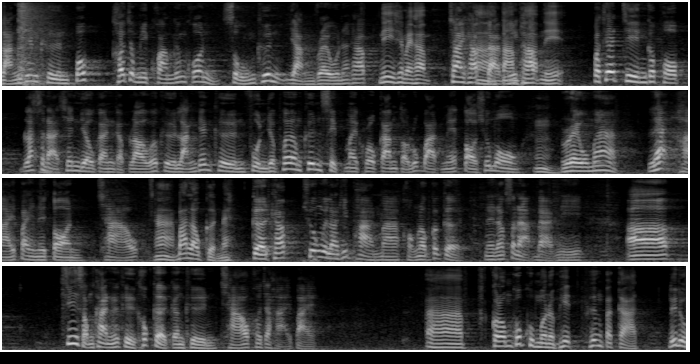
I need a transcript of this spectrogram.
หลังเที่ยงคืนปุ๊บเขาจะมีความเข้มข้นสูงขึ้นอย่างเร็วนะครับ นี่ใช่ไหมครับใช่ครับอ่าแบบนี้ตามครัภาพนี้ ประเทศจีนก็พบลักษณะเช่นเดียวกันกับเราก็คือหลังเที่ยงคืน ฝุ่นจะเพิ่มขึ้น 10 ไมโครกรัมต่อลูกบาศก์เมตรต่อชั่วโมง เร็วมาก และหายไปในตอนเช้า อ่าบ้านเราเกิดไหม เกิดครับช่วงเวลาที่ผ่านมาของเราก็เกิดในลักษณะแบบนี้อ่าที่สำคัญก็คือเขาเกิดกลางคืนเช้าเขาจะหายไป อ่ากรมควบคุมมลพิษเพิ่งประกาศฤดู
